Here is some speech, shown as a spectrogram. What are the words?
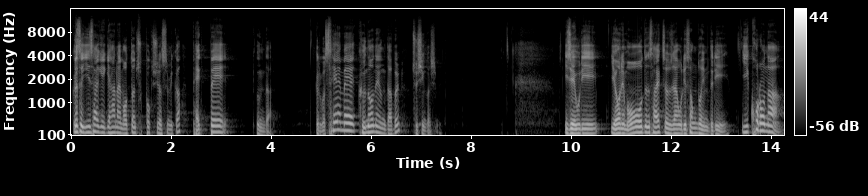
그래서 이삭에게 하나님 어떤 축복 주셨습니까? 백배 응답 그리고 셈의 근원의 응답을 주신 것입니다. 이제 우리 예언의 모든 사역자 조장 우리 성도님들이 이 코로나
